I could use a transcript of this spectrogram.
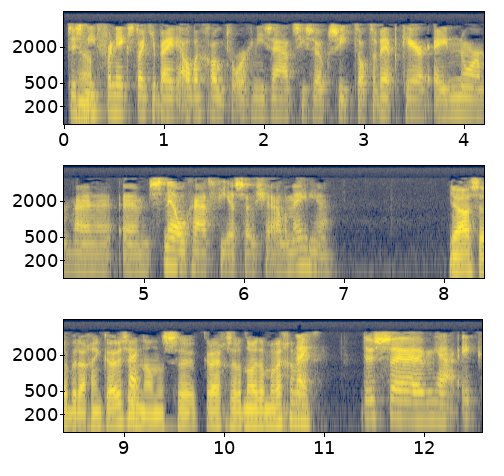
Het is niet voor niks dat je bij alle grote organisaties ook ziet dat de webcare enorm uh, um, snel gaat via sociale media. Ja, ze hebben daar geen keuze nee. in, anders uh, krijgen ze dat nooit allemaal weggewerkt. Nee. Dus ja, ik,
